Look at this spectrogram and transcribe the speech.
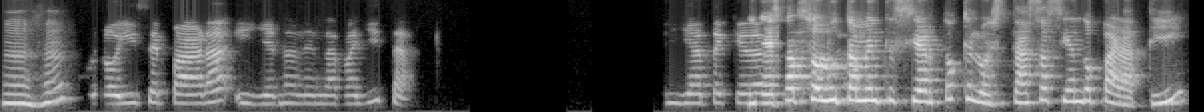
Lo hice para y llénale la rayita. Y ya te queda. ¿Es absolutamente cierto que lo estás haciendo para ti?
